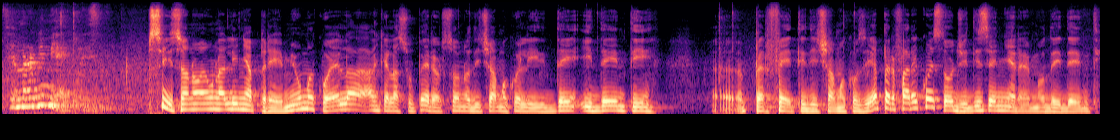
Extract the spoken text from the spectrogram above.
Sembrano i miei questi. Sì, sono una linea premium, quella, anche la superior sono diciamo quelli de i denti eh, perfetti, diciamo così. E per fare questo oggi disegneremo dei denti,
